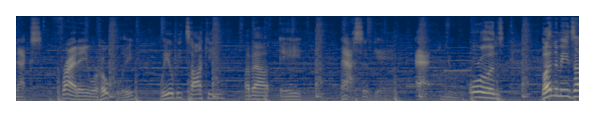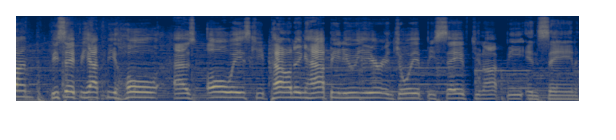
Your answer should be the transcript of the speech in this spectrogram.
next Friday, where hopefully we'll be talking about a massive game at New Orleans. But in the meantime, be safe, be happy, be whole. As always, keep pounding. Happy New Year. Enjoy it. Be safe. Do not be insane.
